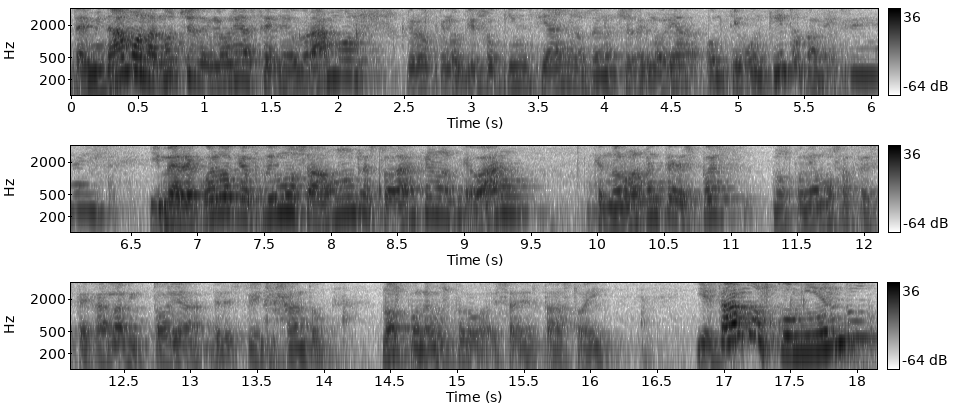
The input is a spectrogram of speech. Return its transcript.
terminamos la noche de gloria, celebramos creo que los 10 o 15 años de noche de gloria contigo en Quito también. Sí, ahí. Y me recuerdo que fuimos a un restaurante que nos llevaron, que normalmente después nos poníamos a festejar la victoria del Espíritu Santo, nos ponemos, pero esa estabas tú ahí. Y estábamos comiendo,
